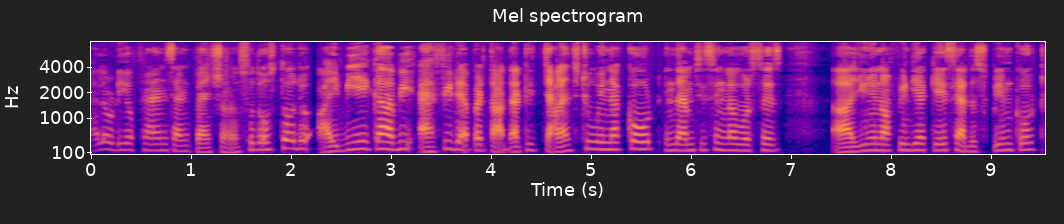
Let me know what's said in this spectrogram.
Hello dear friends and pensioners so दोस्तों जो आईबीए का अभी एफिडेविट था that is challenge to in a court in the MC Singla versus Union of India case at the Supreme Court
